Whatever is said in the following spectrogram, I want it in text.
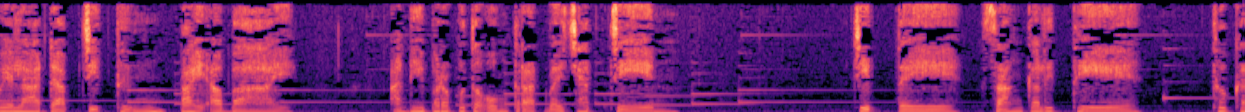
เวลาดับจิตถึงไปอบาย อันนี้พระพุทธองค์ตรัสไว้ชัดเจน จิตเต สังกลิเถ ทุค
